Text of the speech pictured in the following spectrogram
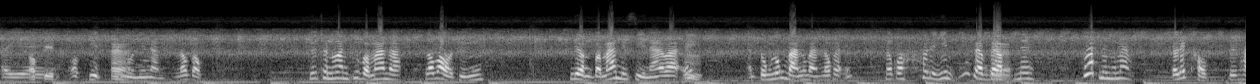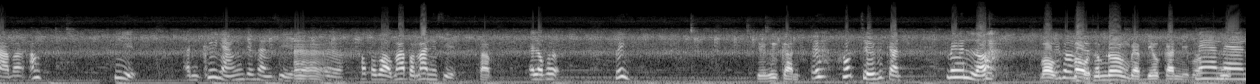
ไอ้ออฟฟิศออฟฟิศอ่านู่นนี่นั่นแล้วก็คือชนวนคือประมาณว่าเราเว้าถึงเรื่องประมาณจังซี่นะว่าอืเอ๊ะ ม อันตรงโรงพยาบาลโรงพยาบาลเราก็เอ๊ะเราก็เขาได้ยินเอ๊ะแบบแบบเออเนี่ยเพื่อนหนึ่งขึ้นมา ก็เลยเขาไปถามว่าเอ้าพี่อันคือหยังจังสันสิเออเออเออเขาก็บอกมาประมาณนี้สิครับไอเราก็เฮ้ยเจอคือกันเอ๊ะเขาเจอคือกัน แม่นเหรอเว้ามีความเว้าทำนองแบบเดียวกันนี่บ่แม่นแม่น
